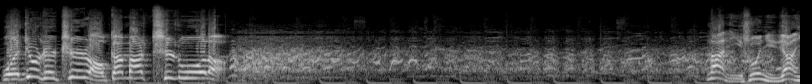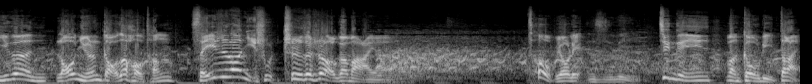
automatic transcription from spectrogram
我就是吃老干妈吃多了。那你说你让一个老女人搞得好疼，谁知道你说吃的是老干妈呀？臭不要脸似的，净给人往沟里带。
